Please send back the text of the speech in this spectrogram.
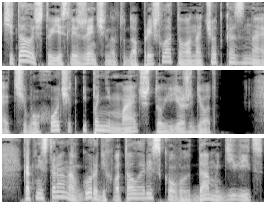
Считалось, что если женщина туда пришла, то она четко знает, чего хочет и понимает, что ее ждет. Как ни странно, в городе хватало рисковых дам и девиц,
